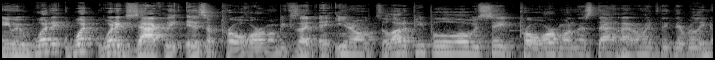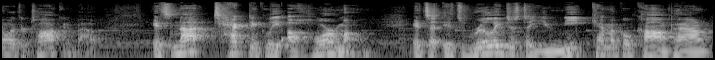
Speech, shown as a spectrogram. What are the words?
anyway, what what what exactly is a pro hormone? Because I, you know, a lot of people always say pro hormone this that, and I don't even think they really know what they're talking about. It's not technically a hormone. It's a it's really just a unique chemical compound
